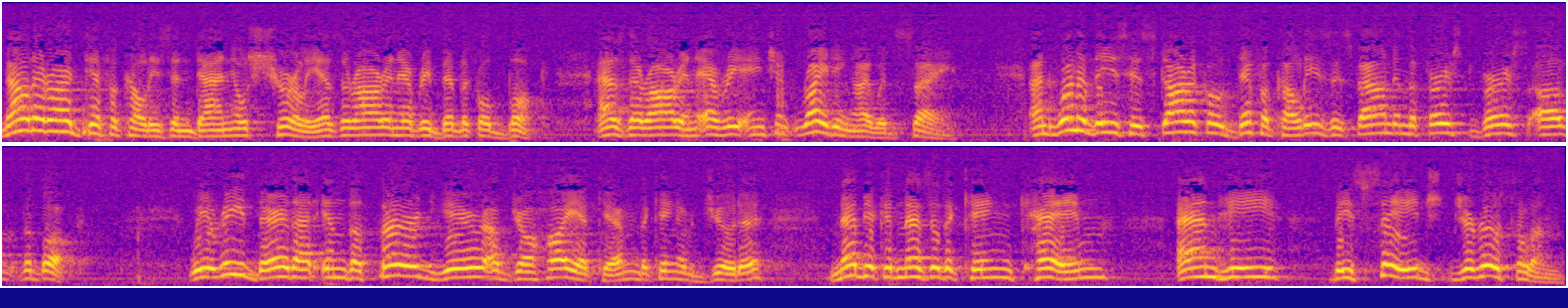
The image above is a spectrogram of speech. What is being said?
Now there are difficulties in Daniel, surely, as there are in every biblical book, as there are in every ancient writing, I would say. And one of these historical difficulties is found in the first verse of the book. We read there that in the third year of Jehoiakim, the king of Judah, Nebuchadnezzar the king came and he besieged Jerusalem.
